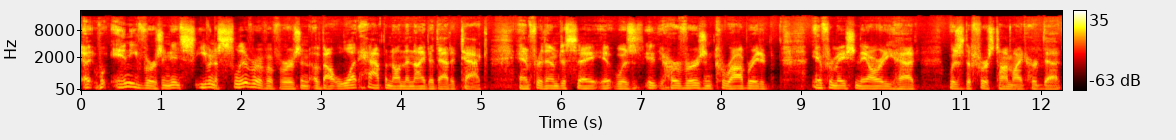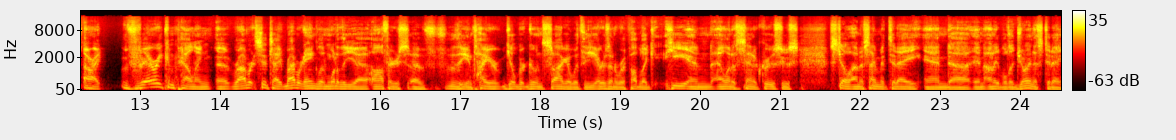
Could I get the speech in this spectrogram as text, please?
uh, any version, it's even a sliver of a version about what happened on the night of that attack, and for them to say it was it, her version corroborated information they already had was the first time I'd heard that. All right. Very compelling. Uh, Robert, sit tight. Robert Anglen, one of the uh, authors of the entire Gilbert Goon saga with the Arizona Republic, he and Elena Santa Cruz, who's still on assignment today and uh, and unable to join us today.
